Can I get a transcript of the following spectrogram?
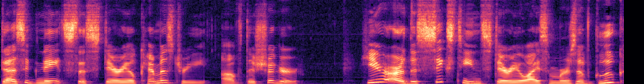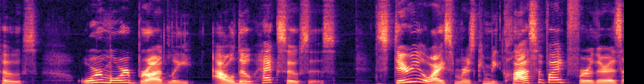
designates the stereochemistry of the sugar. Here are the 16 stereoisomers of glucose, or more broadly, aldohexoses. Stereoisomers can be classified further as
